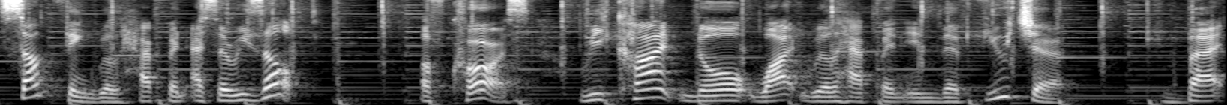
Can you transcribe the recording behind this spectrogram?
something will happen as a result. Of course, we can't know what will happen in the future, but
